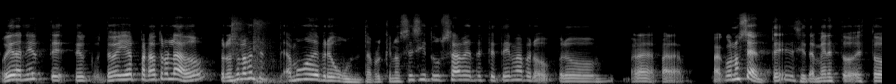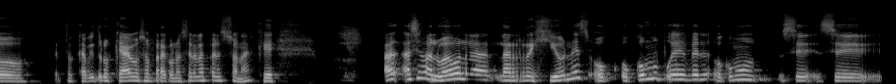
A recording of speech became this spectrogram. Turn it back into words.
Oye, Daniel, te, voy a llevar para otro lado, pero solamente a modo de pregunta, porque no sé si tú sabes de este tema, pero, pero para, para conocerte, si también esto, esto, estos capítulos que hago son para conocer a las personas, que ¿has evaluado las regiones o, cómo puedes ver o cómo se, se,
